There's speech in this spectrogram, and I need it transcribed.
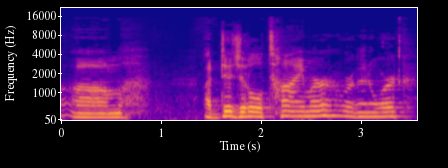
Um, a digital timer. We're going to work.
